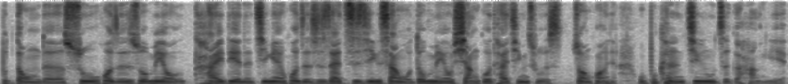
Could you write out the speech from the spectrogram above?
不懂的书，或者是说没有开店的经验，或者是在资金上我都没有想过太清楚的状况下，我不可能进入这个行业。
